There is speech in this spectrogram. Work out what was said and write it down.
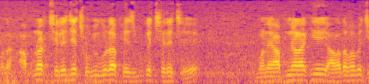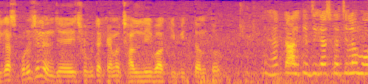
মানে আপনার ছেলে যে ছবিগুলো ফেসবুকে ছেড়েছে মানে আপনারা কি আলাদাভাবে জিজ্ঞাসা করেছিলেন যে এই ছবিটা কেন ছাড়লি বা কি বৃত্তান্ত? হ্যাঁ কালকে জিজ্ঞাসা করছিলাম ও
